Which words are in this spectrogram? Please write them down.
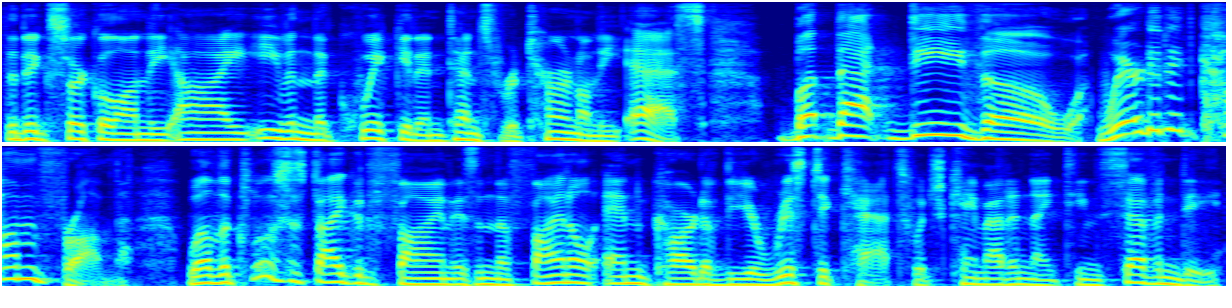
the big circle on the I, even the quick and intense return on the S. But that D, though, where did it come from? Well, the closest I could find is in the final end card of the Aristocats, which came out in 1970.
